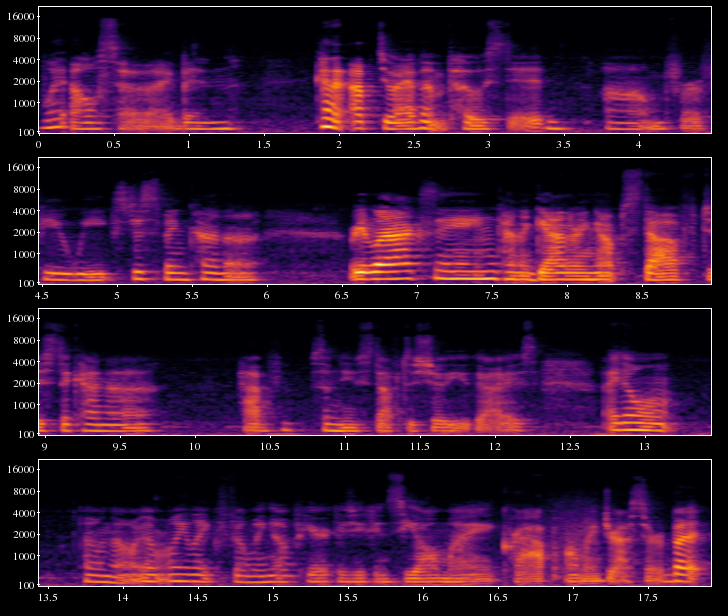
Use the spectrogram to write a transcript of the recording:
what else have I been kind of up to? I haven't posted um, for a few weeks. Just been kind of relaxing, kind of gathering up stuff just to kind of have some new stuff to show you guys. I don't I don't know. I don't really like filming up here because you can see all my crap on my dresser. But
